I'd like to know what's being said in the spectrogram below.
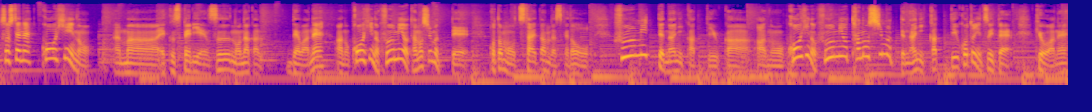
そしてね、コーヒーの、まあ、エクスペリエンスの中ではね、あの、コーヒーの風味を楽しむってことも伝えたんですけど、風味って何かっていうか、あの、コーヒーの風味を楽しむって何かっていうことについて、今日はね、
